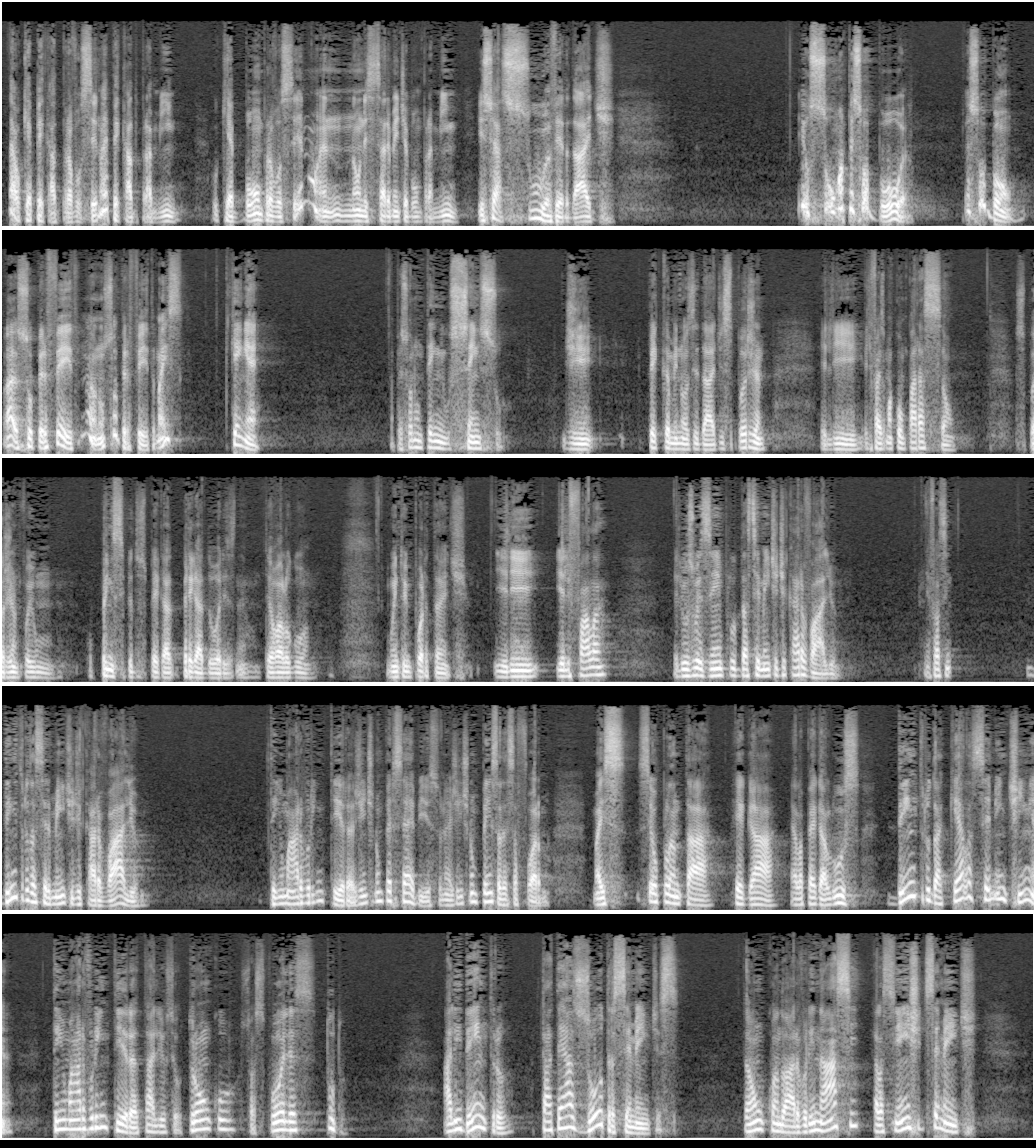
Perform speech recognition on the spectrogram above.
Ah, o que é pecado para você não é pecado para mim. O que é bom para você não, é, não necessariamente é bom para mim. Isso é a sua verdade. Eu sou uma pessoa boa. Eu sou bom. Ah, eu sou perfeito? Não, não sou perfeito, mas quem é? A pessoa não tem o senso de pecaminosidade. Spurgeon ele, ele faz uma comparação. Spurgeon foi um, o príncipe dos pregadores, né? um teólogo muito importante. E ele, ele fala, ele usa o exemplo da semente de carvalho. Ele fala assim, dentro da semente de carvalho tem uma árvore inteira. A gente não percebe isso, né? a gente não pensa dessa forma. Mas se eu plantar, regar, ela pega a luz, dentro daquela sementinha tem uma árvore inteira, está ali o seu tronco, suas folhas, tudo. Ali dentro está até as outras sementes. Então, quando a árvore nasce, ela se enche de semente.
